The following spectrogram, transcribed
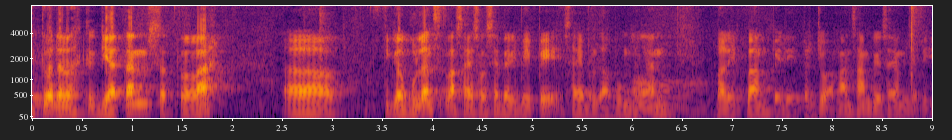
itu adalah kegiatan setelah eh, tiga bulan setelah saya selesai dari BP, saya bergabung dengan Oh. Balitbang PD Perjuangan sambil saya menjadi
